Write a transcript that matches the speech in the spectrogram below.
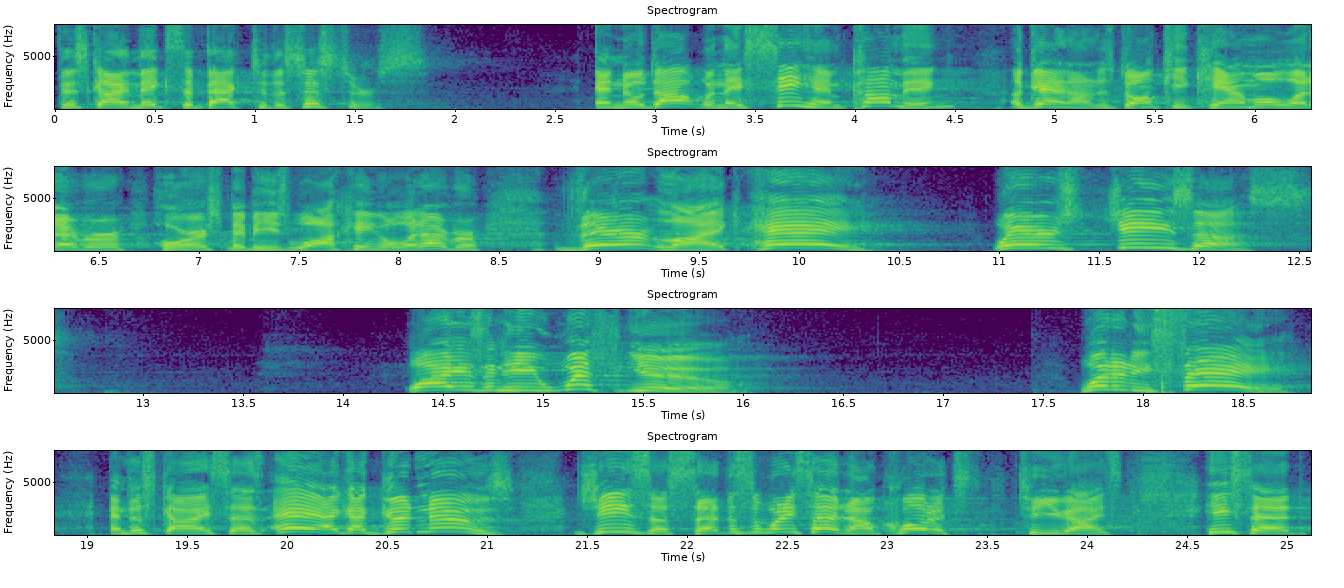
this guy makes it back to the sisters. And no doubt when they see him coming, again, on his donkey, camel, whatever, horse, maybe he's walking or whatever, they're like, hey, where's Jesus? Why isn't he with you? What did he say? And this guy says, Hey, I got good news. Jesus said, This is what he said, and I'll quote it to you guys. He said,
